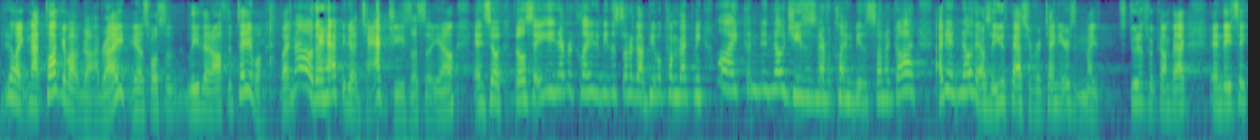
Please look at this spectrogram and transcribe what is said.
you know, like, not talk about God, right? You know, supposed to leave that off the table. But no, they're happy to attack Jesus, you know. And so they'll say, He never claimed to be the Son of God. People come back to me, Oh, I couldn't know Jesus never claimed to be the Son of God. I didn't know that. I was a youth pastor for 10 years, and my students would come back and they'd say,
